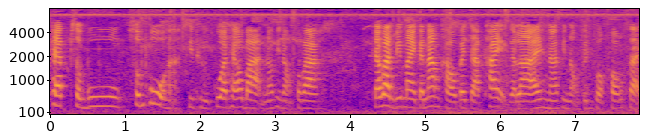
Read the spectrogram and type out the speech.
แพบสบู่สมพูค่ะสิถือกว่าแถวบ้านเนาะพี่น้องเพราะว่าแถวบ้านปีใหม่ก็นํเขาไปจากไทยก็หลายนะพี่น้องเป็นพวกของใส่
